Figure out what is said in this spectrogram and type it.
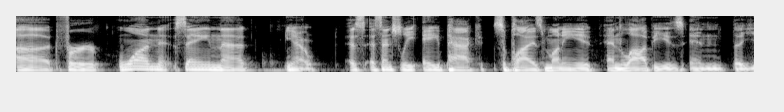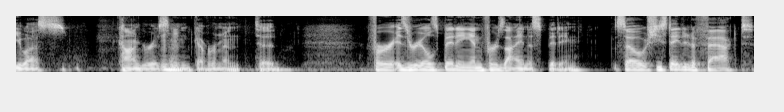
uh, for one saying that you know essentially AIPAC supplies money and lobbies in the U.S. Congress and government to for Israel's bidding and for Zionist bidding. so she stated a fact,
